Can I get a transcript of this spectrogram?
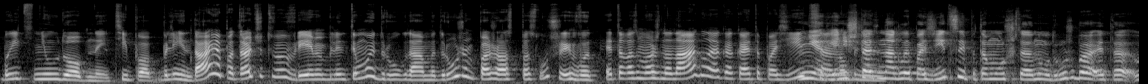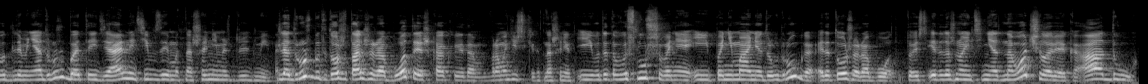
быть неудобной. Типа, блин, да, я потрачу твое время, блин, ты мой друг, да, мы дружим, пожалуйста, послушай. Вот это, возможно, наглая какая-то позиция. Нет, я не блин... считаю это наглой позицией, потому что, ну, дружба, это, вот для меня дружба — это идеальный тип взаимоотношений между людьми. Для дружбы ты тоже так же работаешь, как и там в романтических отношениях. И вот это выслушивание и понимание друг друга — это тоже работа. То есть это должно идти не одного человека, а двух.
